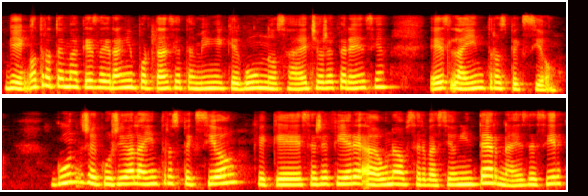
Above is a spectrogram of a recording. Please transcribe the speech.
Bien, otro tema que es de gran importancia también y que Gunn nos ha hecho referencia es la introspección. Gunn recurrió a la introspección que, que, se refiere a una observación interna, es decir,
